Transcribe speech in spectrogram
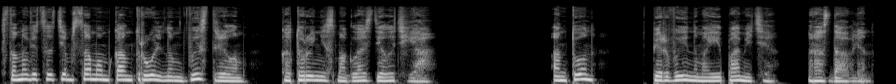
становится тем самым контрольным выстрелом, который не смогла сделать я. Антон впервые на моей памяти раздавлен.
